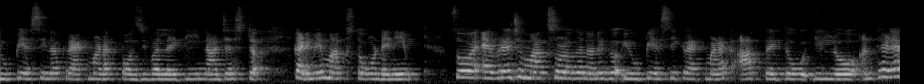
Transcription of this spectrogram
ಯು ಪಿ ಎಸ್ ಸಿನ ಕ್ರ್ಯಾಕ್ ಮಾಡಕ್ ಪಾಸಿಬಲ್ ಐತಿ. ನಾ ಜಸ್ಟ್ ಕಡಿಮೆ ಮಾರ್ಕ್ಸ್ ತಗೊಂಡೇನಿ. ಸೊ ಎವರೇಜ್ ಮಾರ್ಕ್ಸ್ ಒಳಗೆ ನನಗೆ U P S C crack ಮಾಡಕ್ ಆಗ್ತೈತೋ ಇಲ್ಲೋ ಅಂಥೇಳಿ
